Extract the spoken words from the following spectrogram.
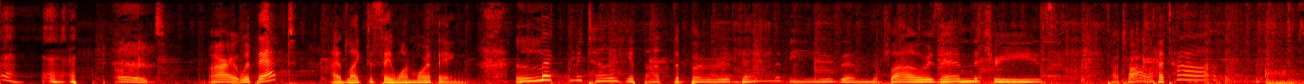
All right. All right, with that, I'd like to say one more thing. Let me tell you about the birds and the bees and the flowers and the trees. Ta-ta. Ta ta.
